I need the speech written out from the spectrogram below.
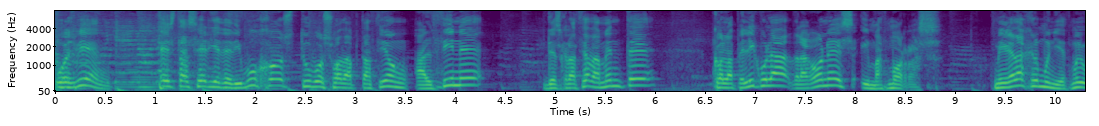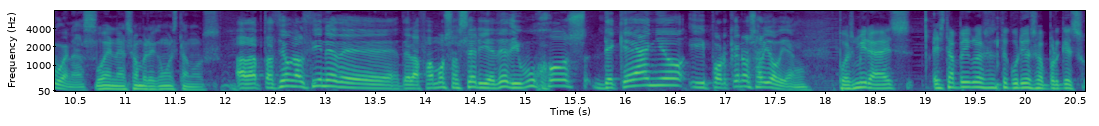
Pues bien, esta serie de dibujos tuvo su adaptación al cine, desgraciadamente, con la película Dragones y mazmorras. Miguel Ángel Muñiz, muy buenas. Buenas, hombre, ¿cómo estamos? Adaptación al cine de, de la famosa serie de dibujos. ¿De qué año y por qué no salió bien? Pues mira, es, esta película es bastante curiosa porque es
